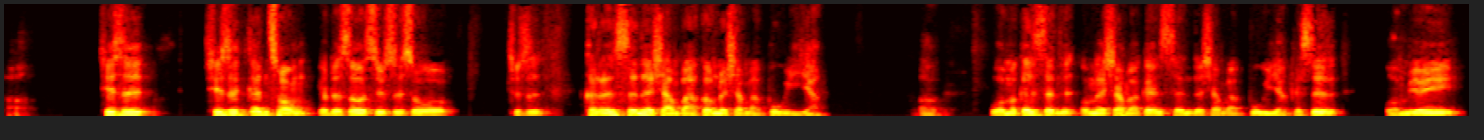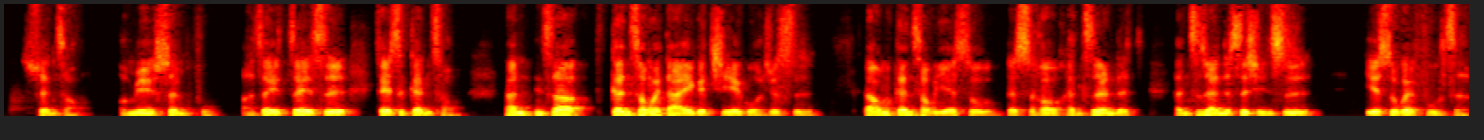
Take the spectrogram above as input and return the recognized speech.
啊，其实其实跟从有的时候就是说，就是可能神的想法跟我们的想法不一样。呃，我们跟神的我们的想法跟神的想法不一样，可是我们愿意顺从，我们愿意顺服啊，这也这也是这也是跟从。那你知道跟从会带来一个结果，就是当我们跟从耶稣的时候，很自然的很自然的事情是耶稣会负责，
